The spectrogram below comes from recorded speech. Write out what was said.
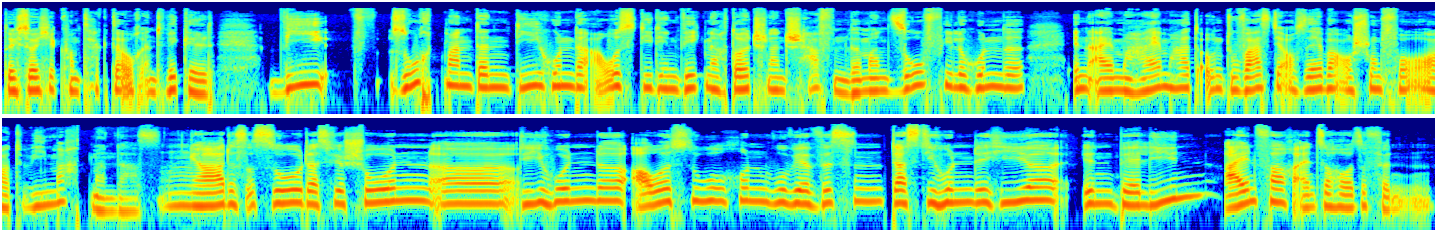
durch solche Kontakte auch entwickelt. Wie sucht man denn die Hunde aus, die den Weg nach Deutschland schaffen, wenn man so viele Hunde in einem Heim hat und du warst ja auch selber auch schon vor Ort. Wie macht man das? Ja, das ist so, dass wir schon äh, die Hunde aussuchen, wo wir wissen, dass die Hunde hier in Berlin einfach ein Zuhause finden.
